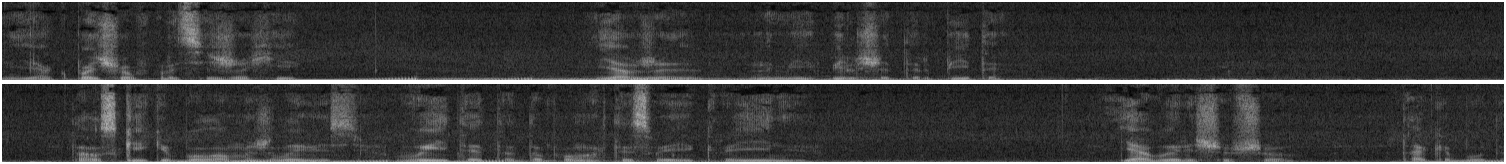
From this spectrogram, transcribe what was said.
Як почув про ці жахи, я вже не міг більше терпіти. Та оскільки була можливість вийти та допомогти своїй країні, я вирішив, що так і буде.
